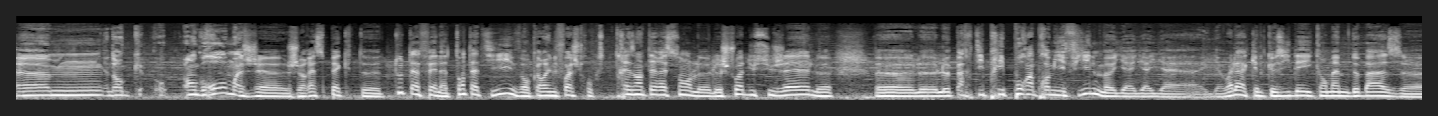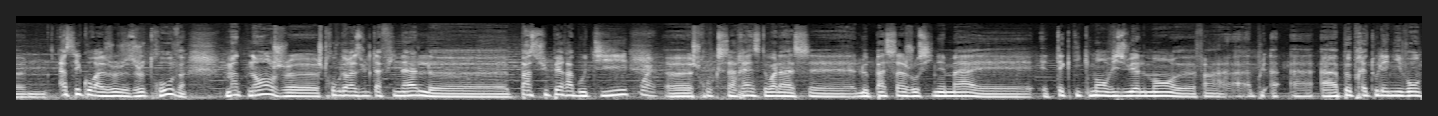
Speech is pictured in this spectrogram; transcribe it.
Euh, donc, en gros, moi, je, je respecte tout à fait la tentative. Encore une fois, je trouve très intéressant le, le choix du sujet, le, euh, le, le parti pris pour un premier film. Il y a, il y a, il y a, il y a, voilà quelques idées quand même de base euh, assez courageuses, je trouve. Maintenant, je, je trouve le résultat final euh, pas super abouti. Ouais. Euh, je trouve que ça reste, voilà, c'est le passage au cinéma est, est techniquement, visuellement, euh, enfin à, à- peu près tous les niveaux,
